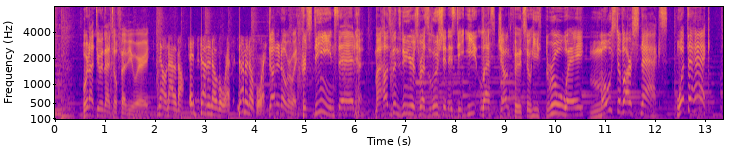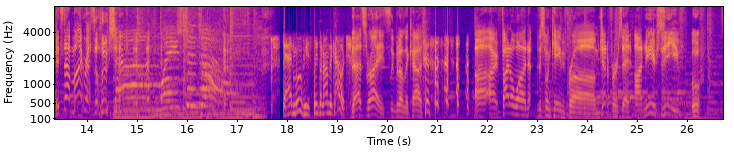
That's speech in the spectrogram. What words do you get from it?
We're not doing that until February. No, not at all. It's done and over with. Done and over with. Done and over with. Christine said, My husband's New Year's resolution is to eat less junk food, so he threw away most of our snacks. What the heck? It's not my resolution. Dumb ways to die. Bad move. He's sleeping on the couch. That's right, sleeping on the couch. uh, all right, final one. This one came from Jennifer. Said on New Year's Eve. Ooh,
